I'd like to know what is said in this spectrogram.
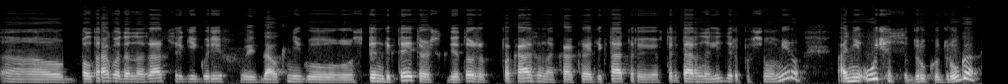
полтора года назад Сергей Гуриев издал книгу Spin Dictators, где тоже показано, как диктаторы и авторитарные лидеры по всему миру, они учатся друг у друга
